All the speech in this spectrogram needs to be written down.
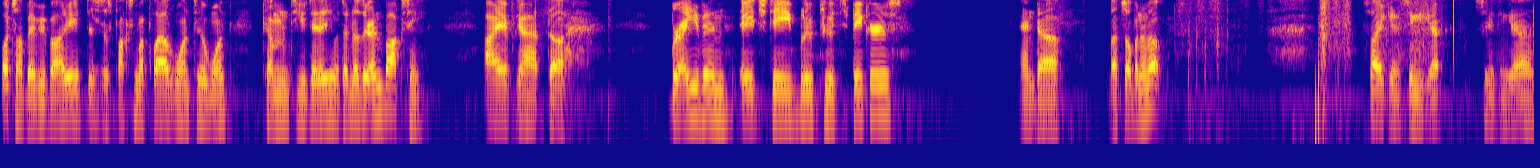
What's up everybody, this is Fox McCloud121 coming to you today with another unboxing. I've got the Braven HD Bluetooth speakers and uh, let's open it up. Sorry I can't see, any, see anything guys.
